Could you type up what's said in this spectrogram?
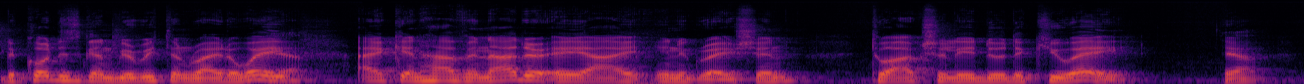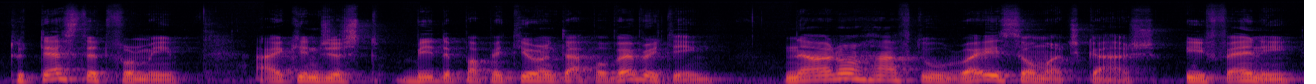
the code is going to be written right away. Yeah. I can have another AI integration to actually do the QA yeah to test it for me. I can just be the puppeteer on top of everything. Now I don't have to raise so much cash, if any,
